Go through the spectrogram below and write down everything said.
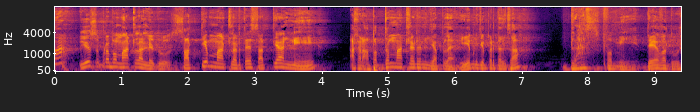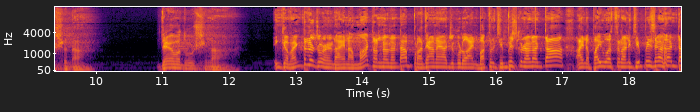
అబద్ధమా యేసుప్రభ మాట్లాడలేదు. సత్యం మాట్లాడితే సత్యాన్ని అక్కడ అబద్ధం మాట్లాడని చెప్పలే. ఏమని చెప్పారు తెలుసా? బ్లాస్ఫమీ దేవదూషణ దేవదూషణ. ఇంకా వెంటనే చూడండి ఆయన మాట అన్నాడంట ప్రధాన యాజకుడు ఆయన బట్టలు చింపేసుకున్నాడంట ఆయన పై వస్త్రాన్ని చింపేశాడంట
